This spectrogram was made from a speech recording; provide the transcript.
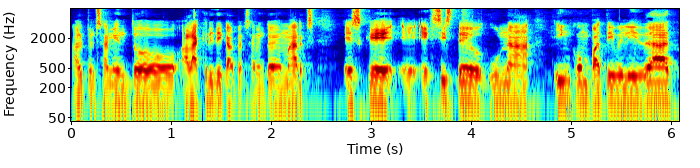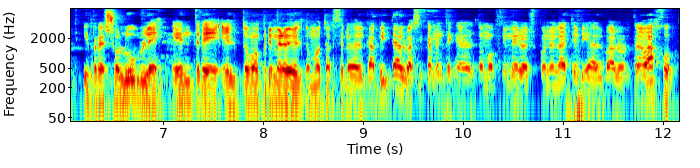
al pensamiento, a la crítica al pensamiento de Marx, es que eh, existe una incompatibilidad irresoluble entre el tomo primero y el tomo tercero del Capital. Básicamente que en el tomo primero expone la teoría del valor trabajo,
